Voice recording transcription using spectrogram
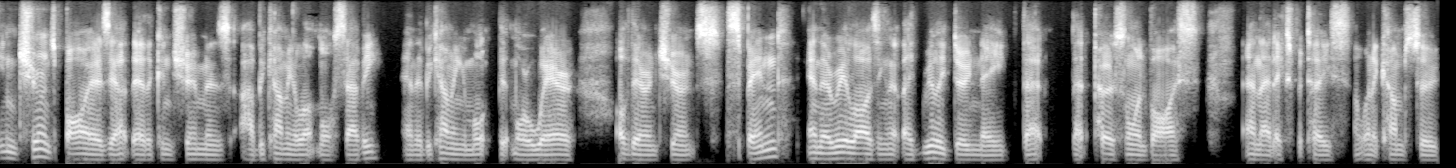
insurance buyers out there, the consumers, are becoming a lot more savvy and they're becoming a more, bit more aware of their insurance spend and they're realizing that they really do need that that personal advice and that expertise when it comes to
